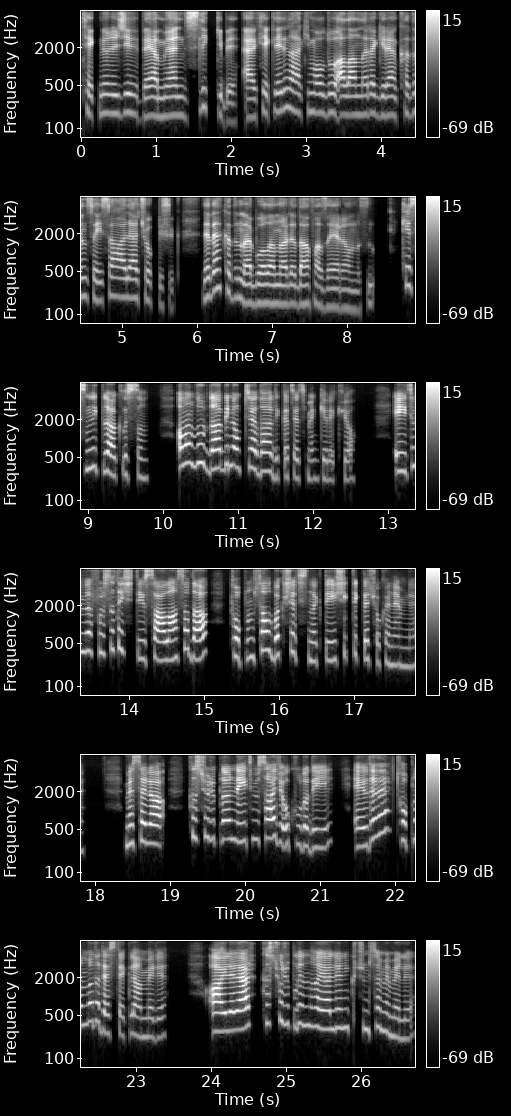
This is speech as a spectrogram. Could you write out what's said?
teknoloji veya mühendislik gibi erkeklerin hakim olduğu alanlara giren kadın sayısı hala çok düşük. Neden kadınlar bu alanlarda daha fazla yer almasın? Kesinlikle haklısın. Ama burada bir noktaya daha dikkat etmek gerekiyor. Eğitimde fırsat eşitliği sağlansa da toplumsal bakış açısındaki değişiklik de çok önemli. Mesela kız çocukların eğitimi sadece okulda değil, evde ve toplumda da desteklenmeli. Aileler kız çocuklarının hayallerini küçümsememeli.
